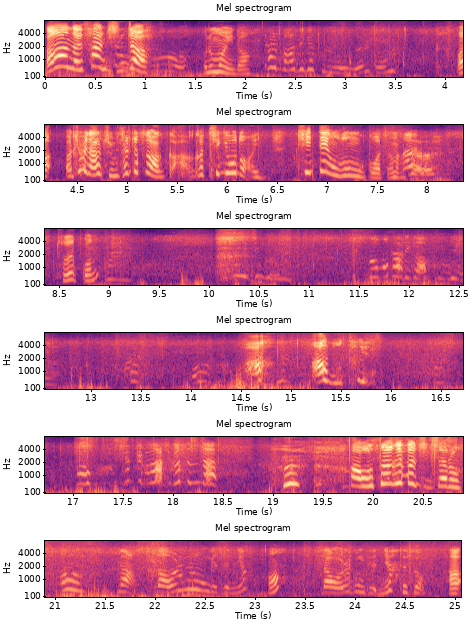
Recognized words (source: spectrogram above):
아, 나 산 진짜 어, 오랜만이다. 살 빠지겠어요, 오늘 좀. 아, 어차피 나 지금 살쪘어. 아까, 아까 튀기 우동, 아니, 티땡 우동 먹고 왔잖아. 아유, 저작권 다리가 아픈데. 아, 아, 못하겠어. 친구가 죽었습니다. 아, 못하겠어, 진짜로. 어, 야, 나 얼굴 공개 됐냐? 어? 나 얼굴 됐냐? 됐어. 아,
